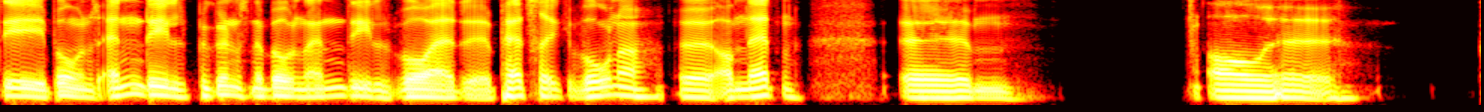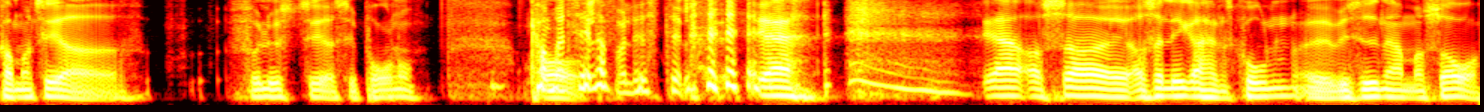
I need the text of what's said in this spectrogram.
det er bogens anden del, begyndelsen af bogens anden del, hvor at øh, Patrick vågner øh, om natten øh, og øh, kommer til at få lyst til at se porno. Kommer og, til at få lyst til. ja, ja og, så, øh, og så ligger hans kone øh, ved siden af ham og sover.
